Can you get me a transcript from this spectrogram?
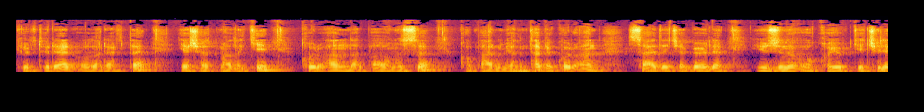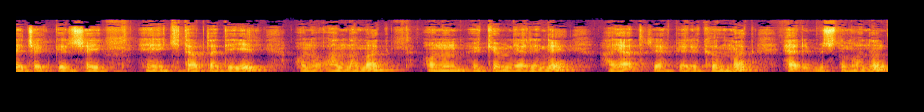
kültürel olarak da yaşatmalı ki Kur'an'la bağımızı koparmayalım. Tabi Kur'an sadece böyle yüzüne okuyup geçilecek bir şey e, kitap da değil. Onu anlamak, onun hükümlerini hayat rehberi kılmak her Müslümanın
